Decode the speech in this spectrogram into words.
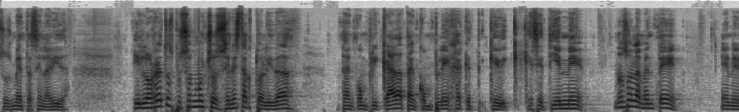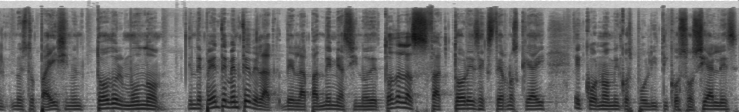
sus metas en la vida. Y los retos pues son muchos en esta actualidad tan complicada, tan compleja que, que- se tiene no solamente en nuestro país, sino en todo el mundo, independientemente de la, de la pandemia, sino de todos los factores externos que hay, económicos, políticos, sociales.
